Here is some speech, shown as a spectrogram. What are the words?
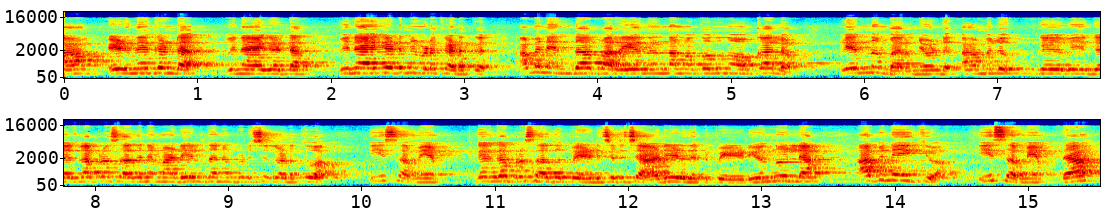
ആ എഴുന്നേക്കണ്ട വിനായകേട്ട. വിനായകേട്ടൻ ഇവിടെ കിടക്ക്. അവൻ എന്താ പറയുന്നതെന്ന് നമുക്കൊന്ന് നോക്കാലോ. എന്നും പറഞ്ഞുകൊണ്ട് അമലു ഗംഗാപ്രസാദിനെ മടിയിൽ തന്നെ പിടിച്ചു കിടത്തുക. ഈ സമയം ഗംഗാപ്രസാദ് പേടിച്ചിട്ട് ചാടി എഴുന്നിട്ട് പേടിയൊന്നുമില്ല. അഭിനയിക്കുക. ഈ സമയം ഡാ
